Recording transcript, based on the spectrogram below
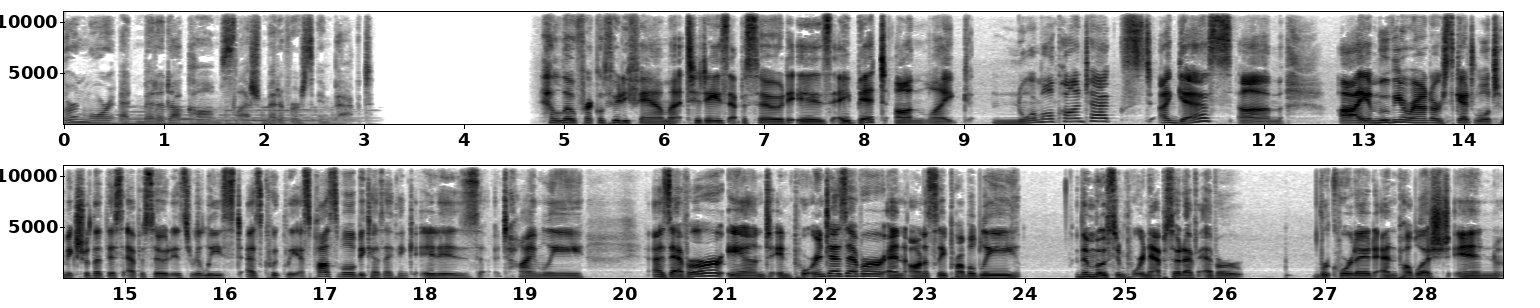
Learn more at meta.com slash metaverse impact. Hello, Freckled Foodie fam. Today's episode is a bit unlike normal context, I guess. Um, I am moving around our schedule to make sure that this episode is released as quickly as possible because I think it is timely as ever and important as ever, and honestly, probably the most important episode I've ever recorded and published in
